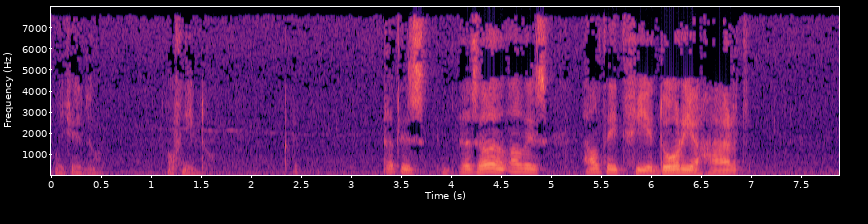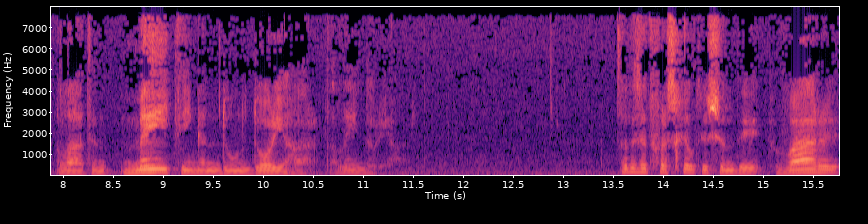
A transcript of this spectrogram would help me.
moet je het doen. Of niet doen. Dat is, dat is al- alles altijd via door je hart laten metingen doen door je hart. Alleen door je hart. Dat is het verschil tussen de ware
